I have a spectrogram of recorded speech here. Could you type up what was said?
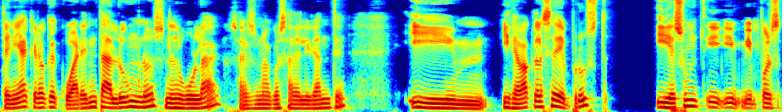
tenía creo que 40 alumnos en el Gulag, o sea, es una cosa delirante, y, y daba clase de Proust. Y es un. Y, pues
